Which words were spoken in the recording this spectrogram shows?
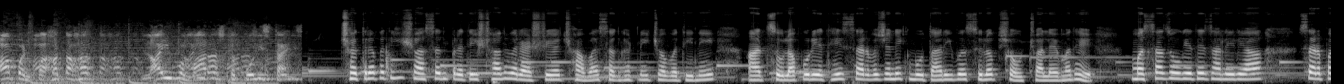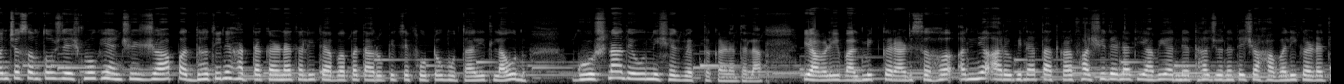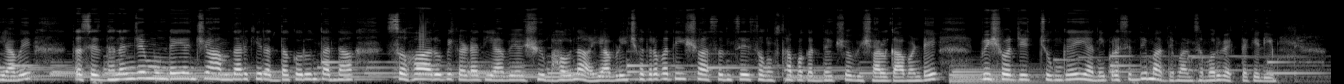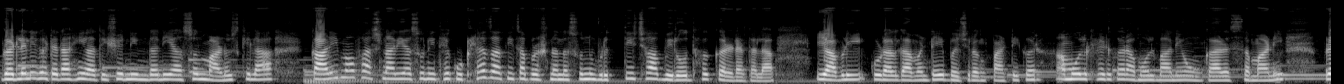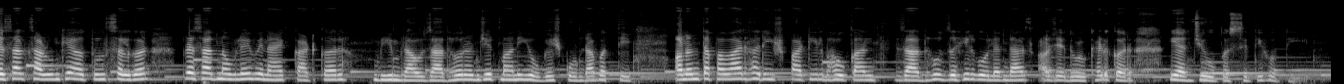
आपण पाहत आहात live Maharashtra police times Chhatrapati शासन प्रतिष्ठान व राष्ट्रीय छावा संघटनेच्या वतीने आज सोलापूर येथे सार्वजनिक मुतारी व सुलभ शौचालयामध्ये मस्साजोग येथे झालेल्या सरपंच संतोष देशमुख यांची ज्या पद्धतीने हत्या करण्यात आली त्याबाबत आरोपीचे फोटो मुतारीत लावून घोषणा देऊन निषेध व्यक्त करण्यात आला. यावेळी वाल्मिक कराडसह अन्य आरोपींना तात्काळ फाशी देण्यात यावी अन्यथा जनतेच्या हवाली करण्यात यावे तसेच धनंजय मुंडे यांची आमदारकी रद्द करून त्यांना सह आरोपी करण्यात यावे अशी भावना यावेळी छत्रपती शासनचे संस्थापक अध्यक्ष विशाल गावंडे विश्वजित चुंगे यांनी प्रसिद्धी माध्यमांसमोर व्यक्त केली. घडलेली घटना ही अतिशय निंदनीय असून माणुसकीला काळीमा फासणारी असून इथे कुठल्या जातीचा प्रश्न नसून वृत्तीचा विरोध करण्यात आला. यावेळी कुणाल गावंडे बजरंग पाटेकर अमोल खेडकर अमोल माने ओंकार समाणी प्रसाद साळुंखे अतुल सलगर प्रसाद नवले विनायक काटकर भीमराव जाधव रणजित माने योगेश कोंडाबत्ती अनंत पवार हरीश पाटील भाऊकांत जाधव जहीर गोलंदाज अजय धुळखेडकर यांची उपस्थिती होती.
